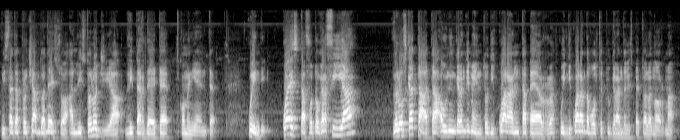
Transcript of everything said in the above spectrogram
vi state approcciando adesso all'istologia vi perdete come niente. Quindi questa fotografia ve l'ho scattata a un ingrandimento di 40 per quindi 40 volte più grande rispetto alla norma.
